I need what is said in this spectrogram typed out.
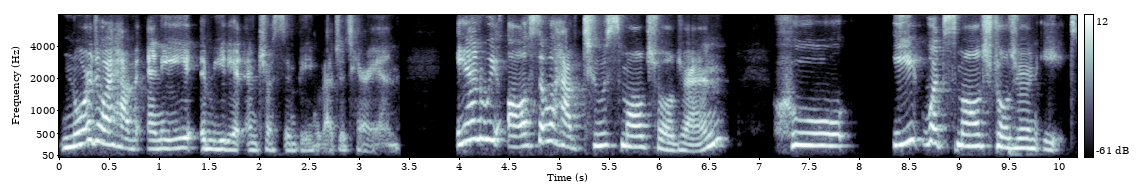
nor do I have any immediate interest in being vegetarian. And we also have two small children who eat what small children eat.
